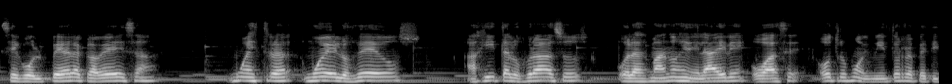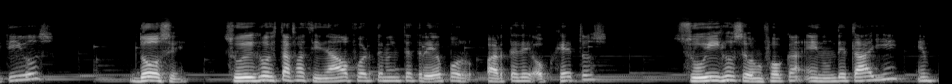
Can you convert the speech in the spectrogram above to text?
se golpea la cabeza, muestra, mueve los dedos, agita los brazos o las manos en el aire o hace otros movimientos repetitivos. 12. Su hijo está fascinado, fuertemente atraído por partes de objetos. Su hijo se enfoca en un detalle en,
